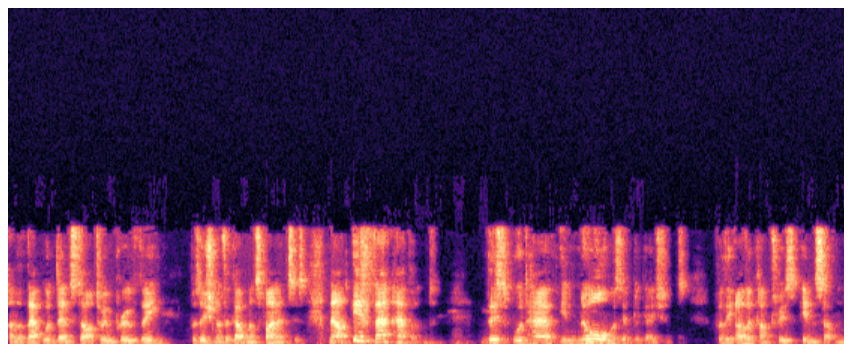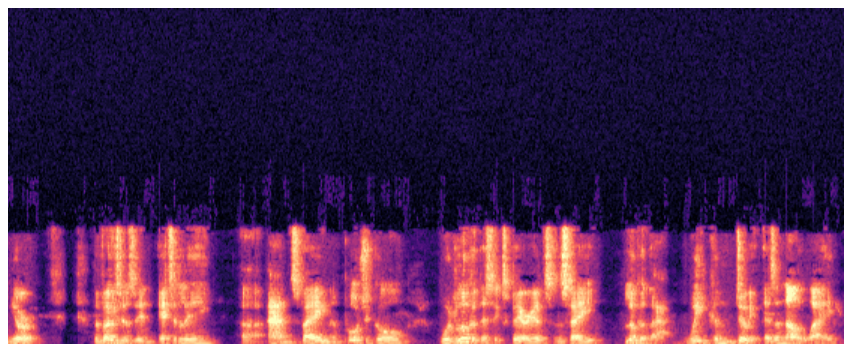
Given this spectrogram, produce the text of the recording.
and that that would then start to improve the position of the government's finances. Now, if that happened, this would have enormous implications for the other countries in southern Europe. The voters in Italy uh, and Spain and Portugal would look at this experience and say, look at that, we can do it. There's another way.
